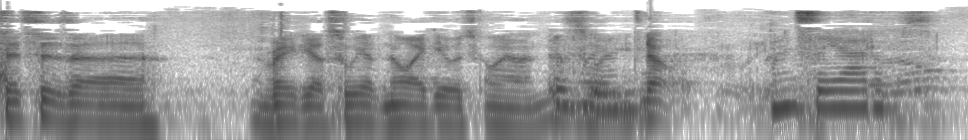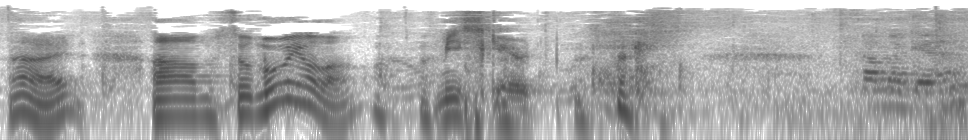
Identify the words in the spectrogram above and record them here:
This is a radio, so we have no idea what's going on. This one. no, Wednesday Addams. All right. Um, so moving along, me scared. Come again?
